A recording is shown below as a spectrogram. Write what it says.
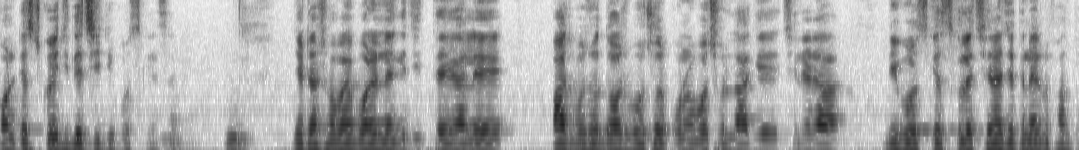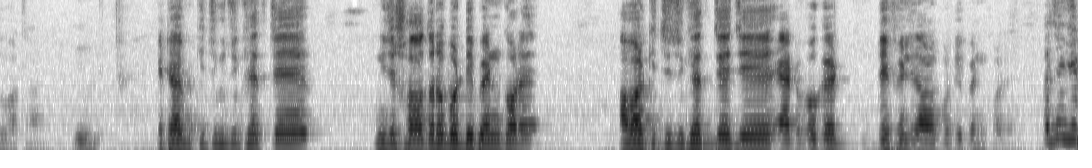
কন্টেস্ট করে জিতেছি ডিভোর্স কেস যেটা সবাই বলে নাকি জিততে গেলে পাঁচ বছর দশ বছর পনেরো বছর লাগে ছেলেরা ডিভোর্স কেস করলে ছেলেরা যেতে না ফালতু কথা। এটা কিছু কিছু ক্ষেত্রে নিজের সততার উপর ডিপেন্ড করে আবার কিছু কিছু ক্ষেত্রে যে অ্যাডভোকেট ডেফিনেটলি তার উপর ডিপেন্ড করে। আচ্ছা যে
